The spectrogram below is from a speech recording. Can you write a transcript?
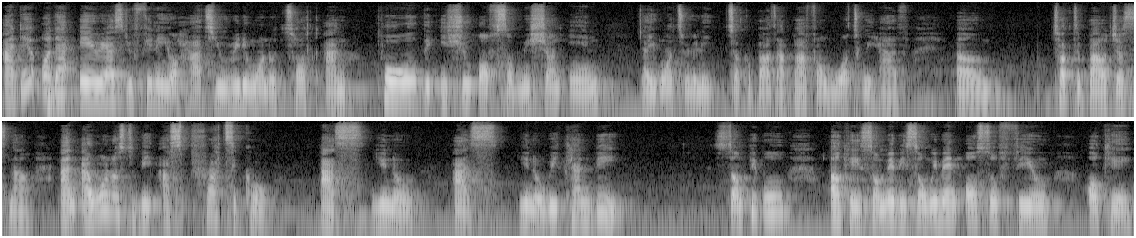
are there other areas you feel in your heart you really want to talk and pull the issue of submission in that you want to really talk about apart from what we have um, talked about just now? And I want us to be as practical as, you know, as, you know, we can be. Some people, okay, so maybe some women also feel, okay,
